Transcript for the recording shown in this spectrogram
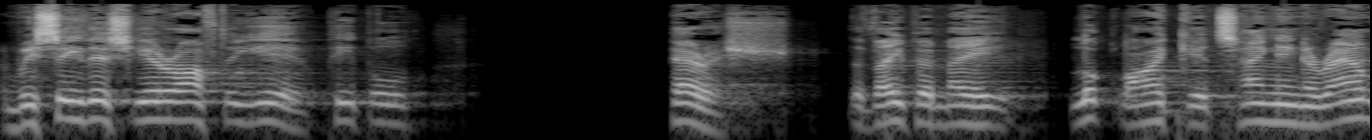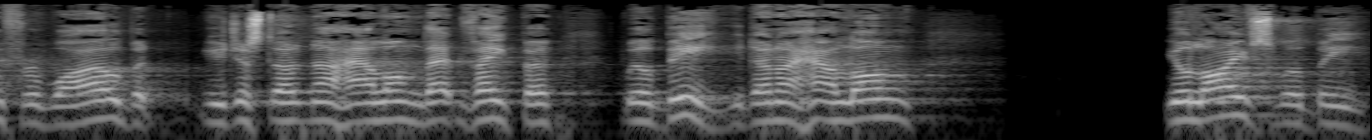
And we see this year after year. People perish. The vapor may look like it's hanging around for a while, but you just don't know how long that vapor will be. You don't know how long your lives will be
